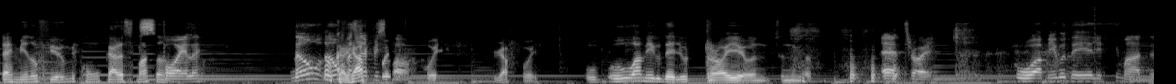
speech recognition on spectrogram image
Termina o filme com o cara se matando. Spoiler. Não, não, Não, cara, o já personagem foi, principal. já foi. Já foi. O, o amigo dele, o Troy, eu não. É, Troy. O amigo dele se mata.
